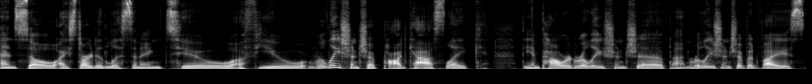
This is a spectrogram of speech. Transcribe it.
And so I started listening to a few relationship podcasts like The Empowered Relationship and Relationship Advice.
